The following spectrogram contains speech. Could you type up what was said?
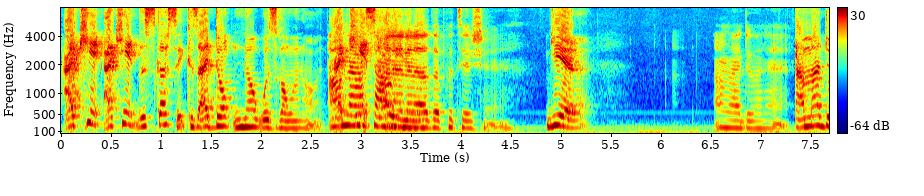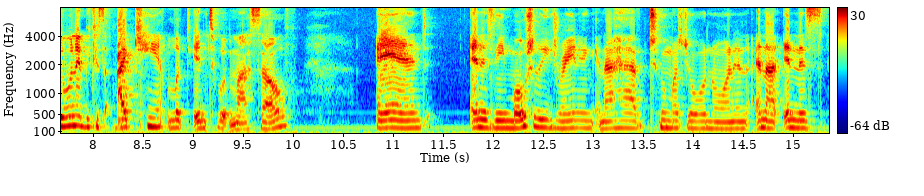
i can't i can't discuss it because i don't know what's going on I I'm not can't tell signing another petition. yeah I'm not doing it. i'm not doing it because i can't look into it myself and and it's emotionally draining and i have too much going on and and, I, and it's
